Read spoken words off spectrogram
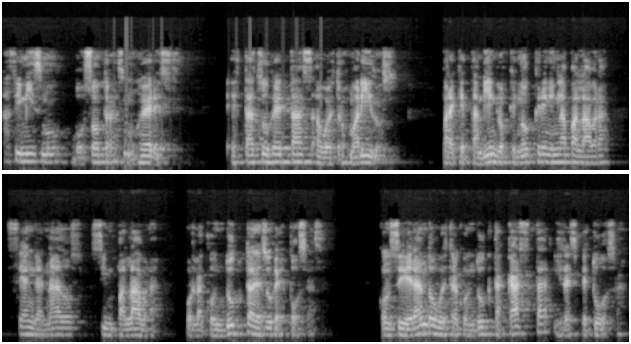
Asimismo, vosotras, mujeres, estad sujetas a vuestros maridos, para que también los que no creen en la palabra sean ganados sin palabra por la conducta de sus esposas, considerando vuestra conducta casta y respetuosa.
